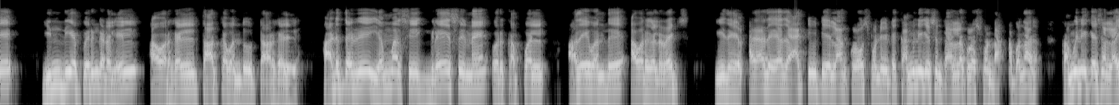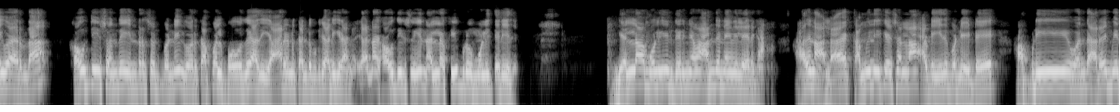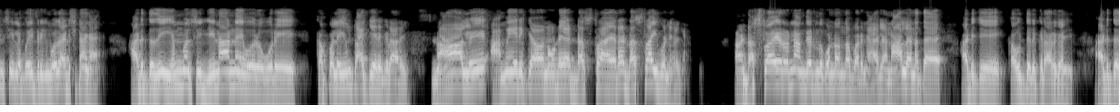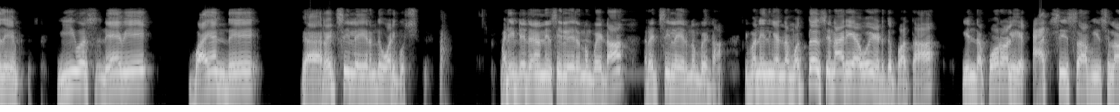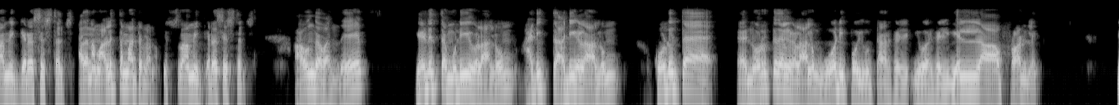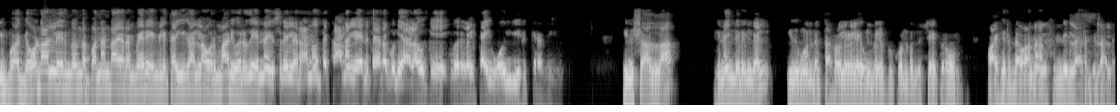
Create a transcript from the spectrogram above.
இந்திய பெருங்கடலில் அவர்கள் தாக்க வந்து விட்டார்கள். அடுத்தது எம்எஸ்சி கிரேஸுன்னு ஒரு கப்பல். அதை வந்து அவர்கள் ரெட்ஸ் இது அதாவது அது ஆக்டிவிட்டி எல்லாம் க்ளோஸ் பண்ணிட்டு கம்யூனிகேஷன் சேனலை க்ளோஸ் பண்ணிட்டான். அப்போ தான் கம்யூனிகேஷன் லைவாக இருந்தால் ஹவுதீஸ் வந்து இன்டர்செப்ட் பண்ணி இங்கே ஒரு கப்பல் போகுது அது யாருன்னு கண்டுபிடிச்சி அடிக்கிறாங்க. ஏன்னா ஹவுதீஸுக்கு நல்ல ஹீப்ரூ மொழி தெரியுது. எல்லா மொழியும் தெரிஞ்சவன் அந்த நேவியில் இருக்கான். அதனால கம்யூனிகேஷன்லாம் அப்படி இது பண்ணிட்டு அப்படி வந்து அரேபியன் சீல போயிட்டு இருக்கும்போது அடிச்சிட்டாங்க. அடுத்தது எம்எஸ்சி ஜினான்னு ஒரு ஒரு கப்பலையும் தாக்கி இருக்கிறாரு நாலு அமெரிக்காவினுடைய டஸ்ட்ராயரை டஸ்ட்ராய் பண்ணியிருக்கேன். டஸ்ட்ராயர்னு அங்கேருந்து கொண்டு வந்தால் பாருங்கள் அதில் நாலெனத்தை அடித்து கவுத்து இருக்கிறார்கள் அடுத்தது யூஎஸ் நேவி பயந்து ரெட் சீல இருந்து ஓடிப்போச்சு. போச்சு சீல இருந்தும் போயிட்டான் ரெட் சீல இருந்தும் போயிட்டான். இப்போ நீங்கள் இந்த மொத்த சினாரியாவும் எடுத்து பார்த்தா இந்த போராளிகள் ஆக்சிஸ் ஆஃப் இஸ்லாமிக் ரெசிஸ்டன்ஸ் அதை நம்ம அழுத்தமாக சொல்லணும். இஸ்லாமிக் ரெசிஸ்டன்ஸ் அவங்க வந்து எடுத்த முடிவுகளாலும் அடித்த அடிகளாலும் கொடுத்த நொறுக்குதல்களாலும் ஓடி போய் விட்டார்கள் இவர்கள் எல்லா ஃப்ராண்ட்லையும். இப்போ ஜோர்டான்ல இருந்து வந்த பன்னெண்டாயிரம் பேர் எங்களுக்கு கை காலெல்லாம் ஒரு மாதிரி வருது. என்ன இஸ்ரேல இராணுவத்தை காணலேன்னு தேடக்கூடிய அளவுக்கு இவர்கள் கை ஓங்கி இருக்கிறது. இன்ஷா அல்லாஹ் இணைந்திருங்கள். இது போன்ற தகவல்களை உங்களுக்கு கொண்டு வந்து சேர்க்கிறோம். வாகிர் தவானால் அல்ஹம்துலில்லாஹ் ரபிலால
